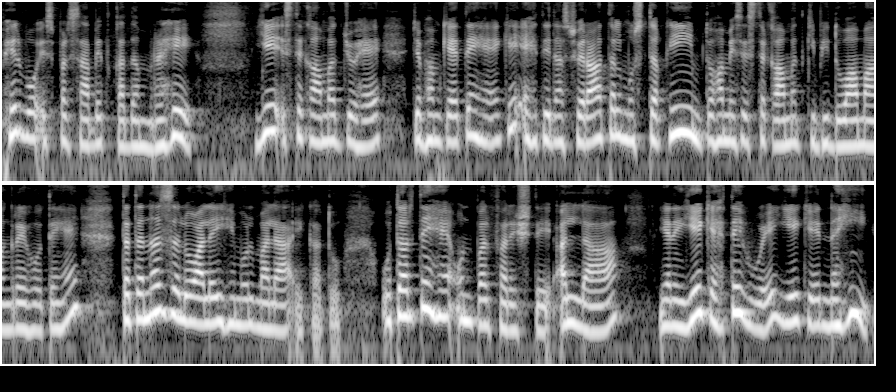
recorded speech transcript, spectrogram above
پھر وہ اس پر ثابت قدم رہے۔ یہ استقامت جو ہے، جب ہم کہتے ہیں کہ اہدنا سفرات المستقیم، تو ہم اس استقامت کی بھی دعا مانگ رہے ہوتے ہیں۔ تتنزل علیہم الملائکہ تو اترتے ہیں ان پر فرشتے۔ اللہ یعنی یہ کہتے ہوئے یہ کہ نہیں،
